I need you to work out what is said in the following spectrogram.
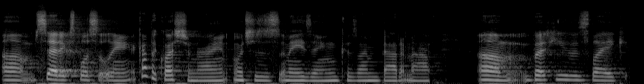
um, said explicitly, "I got the question right," which is amazing because I'm bad at math. Um, but he was like,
